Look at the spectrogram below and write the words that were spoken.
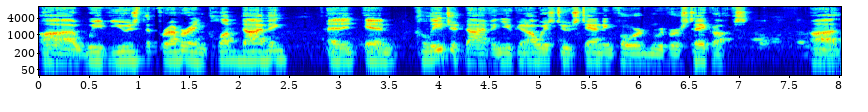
Uh, we've used it forever in club diving and in, in, collegiate diving. You can always do standing forward and reverse takeoffs. Uh,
